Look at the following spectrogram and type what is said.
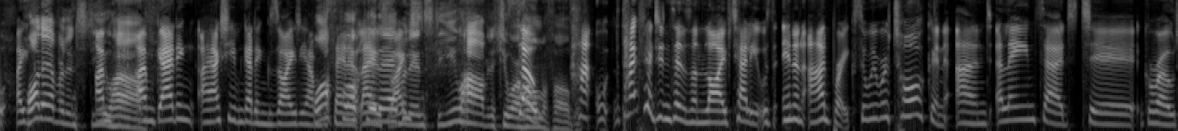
want I- what evidence do you I'm, have? I'm getting. I actually even get anxiety having what to say fucking out loud. evidence do you have that you are so, homophobic? w- thankfully, I didn't say this on live telly. It was in an ad break. So we were talking, and Elaine said to Gearóid,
